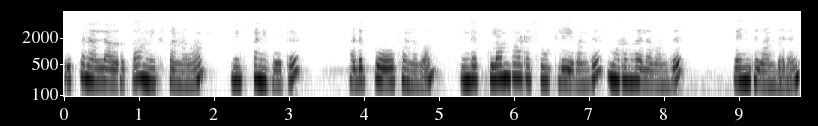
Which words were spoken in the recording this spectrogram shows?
இப்போ நல்லா ஒருக்கா மிக்ஸ் பண்ணுவோம். மிக்ஸ் பண்ணி போட்டு அடுப்பு ஓஃப் பண்ணுவோம். இந்த குழம்போட சூட்லேயே வந்து முருங்கையில் வந்து வெந்து வந்துடும்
